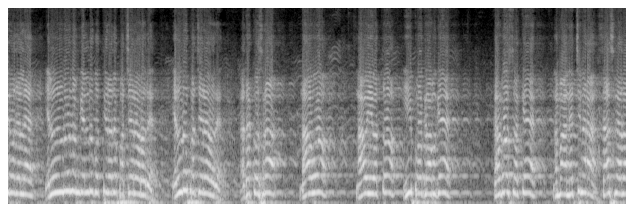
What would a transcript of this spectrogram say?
ಇರೋದಲ್ಲೇ. ಎಲ್ಲರೂ ನಮ್ಗೆಲ್ಲರೂ ಗೊತ್ತಿರೋದೇ ಪರಿಚಯ ಇರೋದೇ ಎಲ್ಲರೂ ಪರಿಚಯ ಇರೋದೇ ಅದಕ್ಕೋಸ್ಕರ ನಾವು ನಾವು ಇವತ್ತು ಈ ಪ್ರೋಗ್ರಾಮ್ಗೆ ಕರಗೋತ್ಸವಕ್ಕೆ ನಮ್ಮ ನೆಚ್ಚಿನ ಶಾಸಕರಾದ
